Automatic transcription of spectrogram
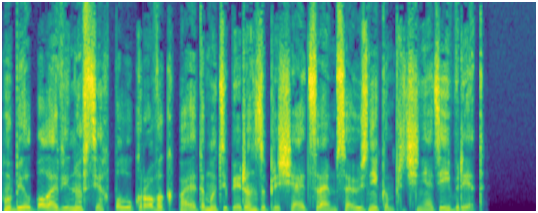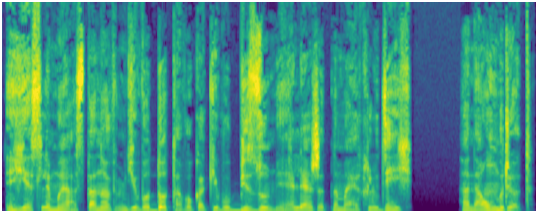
Убил половину всех полукровок, поэтому теперь он запрещает своим союзникам причинять ей вред. Если мы остановим его до того, как его безумие ляжет на моих людей, она умрет.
